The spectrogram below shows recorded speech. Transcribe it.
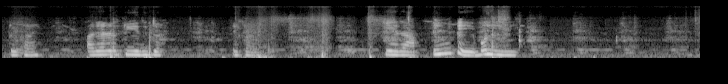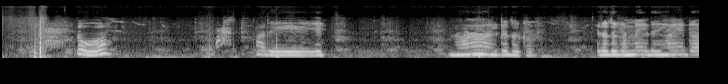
এটা এখানে। আরে আরে তুই এদিক যা, এখানে। ক্রাফটিং টেবল তো, আরে, না, এটা দরকার। এটা দরকার নেই, এটা এখানে, এটা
